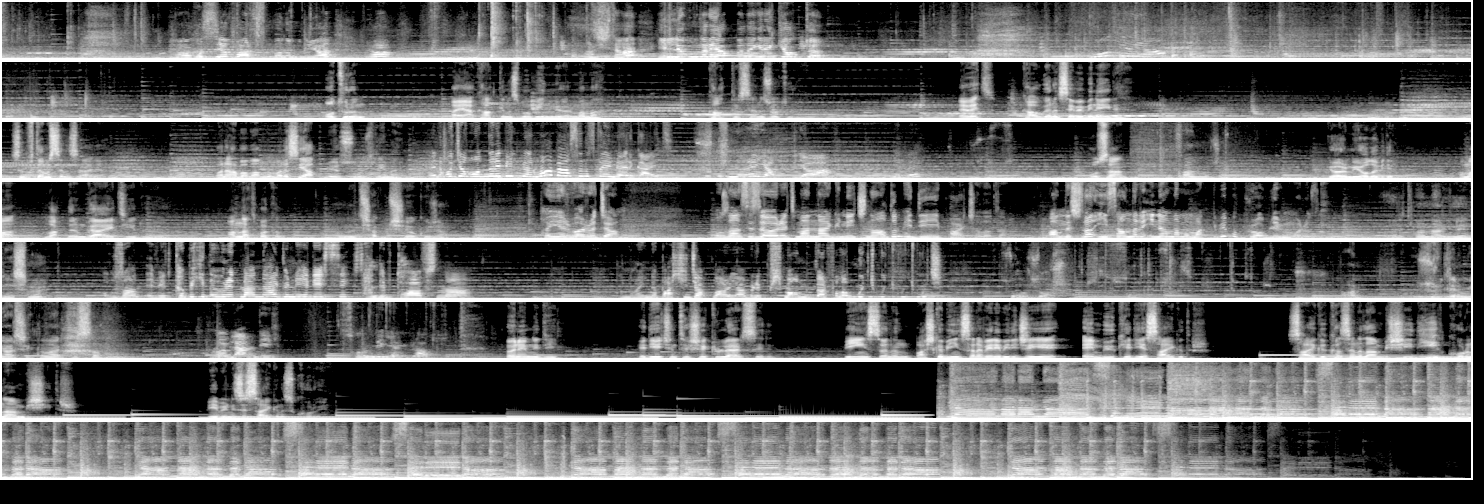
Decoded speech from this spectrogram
Ya nasıl yaparsın bana bunu ya? Ya. Al işte ha. İlle bunları yapmana gerek yoktu. Ne oluyor ya? Oturun. Ayağa kalktınız mı bilmiyorum ama kalktıysanız oturun. Evet, kavganın sebebi neydi? Sınıfta mısınız hala? Bana babam numarası yapmıyorsunuz değil mi? Yani hocam onları bilmiyorum ama ben sınıftayım yani gayet. Yaptı ya. Ne be? Ozan, Efendim hocam. görmüyor olabilir. Ama kulaklarım gayet iyi duyuyor. Anlat bakalım. Anlatacak bir şey yok hocam. Hayır var hocam. Ozan size öğretmenler günü için aldığım hediyeyi parçaladı. Anlaşılan insanlara inanamamak gibi bir problemi var Ozan'ın. Öğretmenler günü hediyesi mi? Ozan evet tabii ki de öğretmenler günü hediyesi. Sen de bir tuhafsın ha. Bunlar yine başlayacaklar ya böyle pişmanlıklar falan mıç mıç mıç mıç. Zor zor. Zor tabii zor. Ben özür dilerim gerçekten herkesten. Problem değil. Sorun değil yani rahat ol. Önemli değil. Hediye için teşekkürler Selin. Bir insanın başka bir insana verebileceği en büyük hediye saygıdır. Saygı kazanılan bir şey değil, korunan bir şeydir. Birbirinize saygınızı koruyun.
